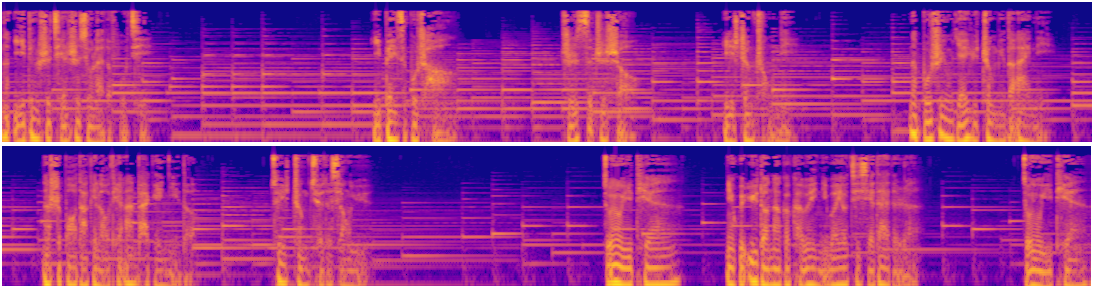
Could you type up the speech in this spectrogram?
那一定是前世修来的福气。一辈子不长，执子之手，一生宠你。那不是用言语证明的爱你，那是报答给老天安排给你的最正确的相遇。总有一天，你会遇到那个肯为你弯腰系鞋带的人。总有一天，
